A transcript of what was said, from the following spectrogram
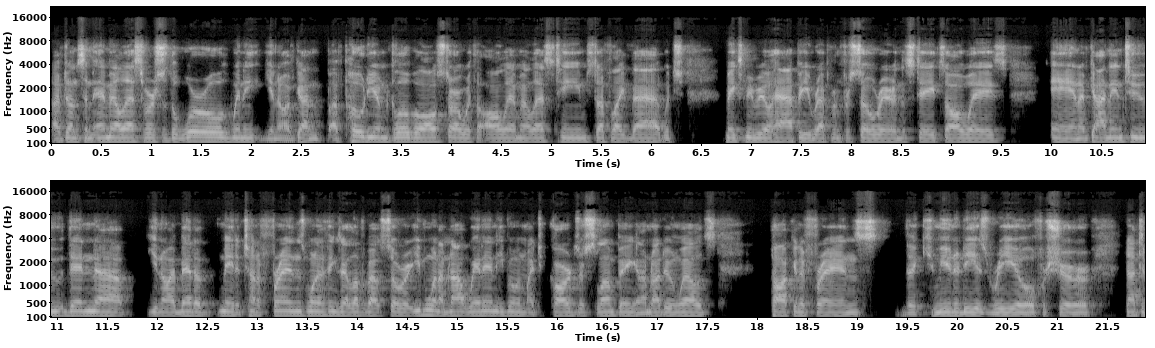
I've done some MLS versus the world, winning. You know, I've gotten a podium global all star with the all MLS team, stuff like that, which makes me real happy. Repping for Sorare in the states always. And I've gotten into then. Uh, you know, I met a made a ton of friends. One of the things I love about Sorare, even when I'm not winning, even when my cards are slumping and I'm not doing well, it's talking to friends. The community is real for sure not to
